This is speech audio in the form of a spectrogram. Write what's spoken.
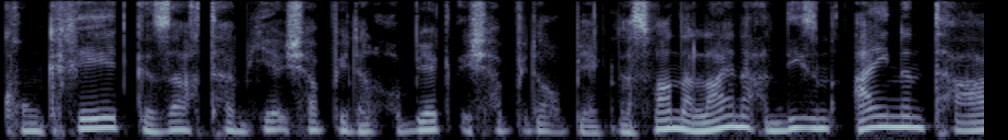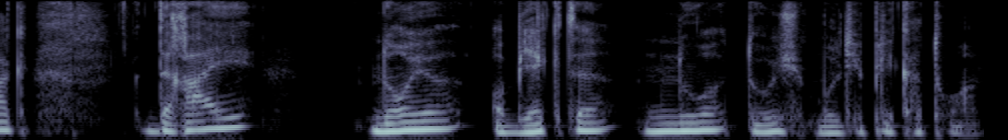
konkret gesagt haben, hier, ich habe wieder ein Objekt, ich habe wieder ein Objekt. Das waren alleine an diesem einen Tag drei neue Objekte nur durch Multiplikatoren.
